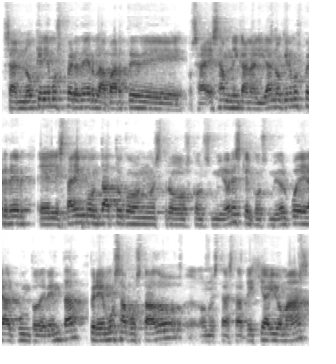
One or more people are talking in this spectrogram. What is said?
o sea, no queremos perder la parte de, o sea, esa omnicanalidad, no queremos perder el estar en contacto con nuestros consumidores, que el consumidor puede ir al punto de venta, pero hemos apostado, o nuestra estrategia ha ido más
